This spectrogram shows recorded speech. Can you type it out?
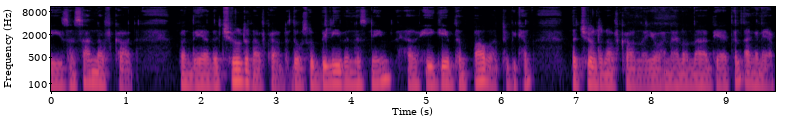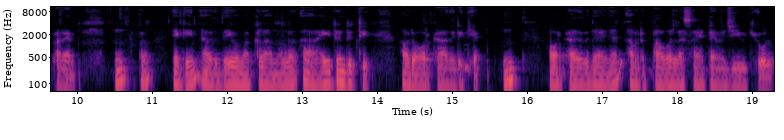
Is a son of God but they are the children of God. Those who believe in His name, uh, He gave them power to become the children of God. Again, Yohannan ഒന്നാം അധ്യായത്തിൽ അങ്ങനെയാണ് പറയാൻ ഓർക്കാതിരിക്കുക. ഓർക്കാതിരുന്നു കഴിഞ്ഞാൽ അവർ പവർലെസ് ആയിട്ട് അവർ ജീവിക്കുകയുള്ളൂ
